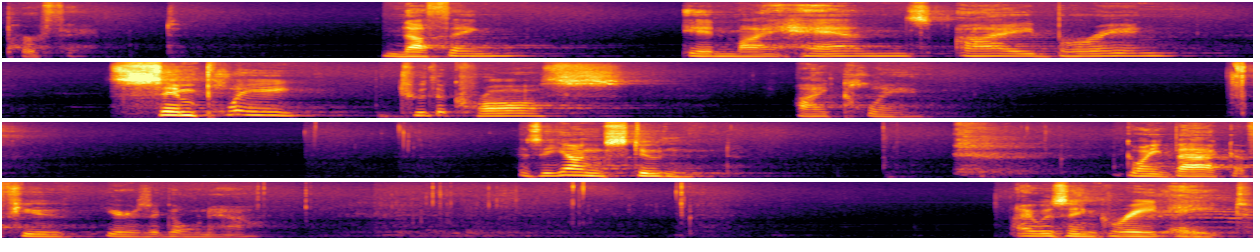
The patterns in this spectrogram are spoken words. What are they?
perfect. Nothing in my hands I bring, simply to the cross I cling. As a young student, going back a few years ago now. I was in grade eight.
